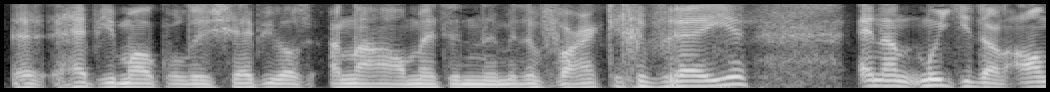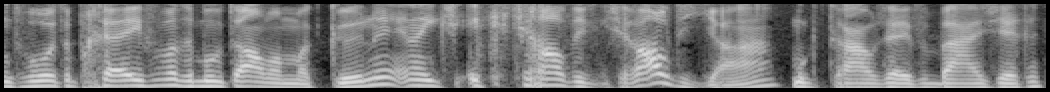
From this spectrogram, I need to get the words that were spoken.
eh, heb je hem ook wel eens, heb je wel eens anaal met een, met een varken gevreden? En dan moet je dan antwoord op geven, want het moet allemaal maar kunnen. En ik, ik, zeg altijd, ik zeg altijd ja, moet ik trouwens even bij zeggen.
